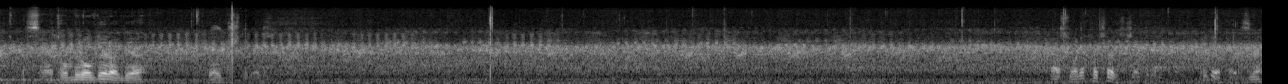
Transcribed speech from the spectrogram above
Saat 11 oldu herhalde ya. Olmuştur öyle. Az sonra kaçarız çadıra. De yaparız ya.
